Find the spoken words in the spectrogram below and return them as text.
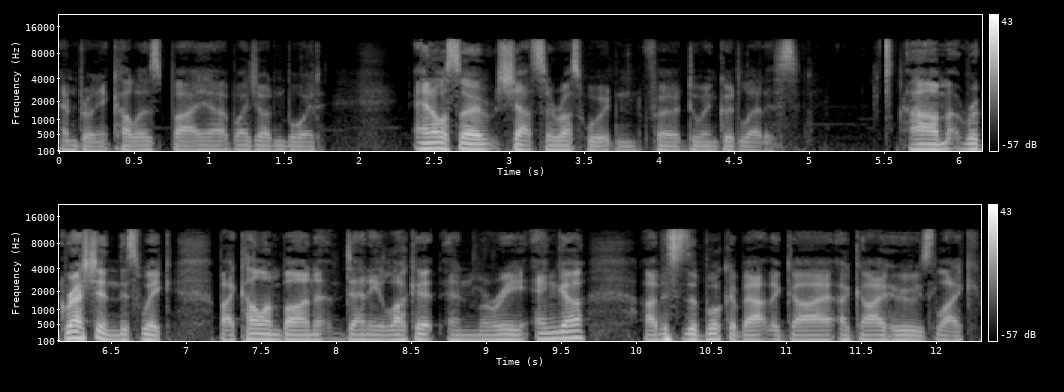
and brilliant colors by by Jordan Boyd. And also, shouts to Rus Wooton for doing good letters. Um, Regression this week by Cullen Bunn, Danny Luckett, and Marie Enger. Uh, this is a book about the guy, a guy who's like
